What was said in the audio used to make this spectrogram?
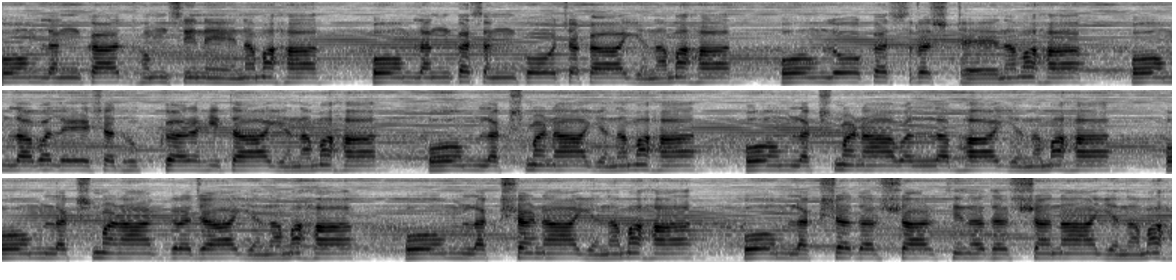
ॐ लङ्काध्वंसिने नमः ॐ लङ्कसङ्कोचकाय नमः ॐ लोकसृष्टे नमः ॐ लवलेशदुःखरहिताय नमः ॐ लक्ष्मणाय नमः ॐ लक्ष्मणावल्लभाय नमः ॐ लक्ष्मणाग्रजाय नमः ॐ लक्षणाय नमः ॐ लक्षदर्शार्थिनदर्शनाय नमः।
